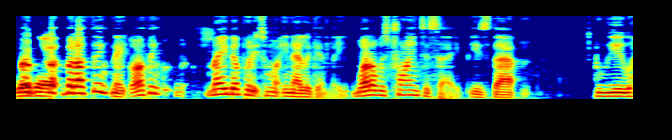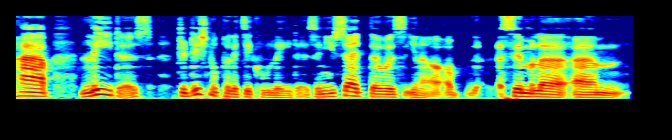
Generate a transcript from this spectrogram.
Whether... But, but, but I think, Nick, I think maybe I put it somewhat inelegantly. What I was trying to say is that you have leaders traditional political leaders, and you said there was, you know, a, a similar um,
